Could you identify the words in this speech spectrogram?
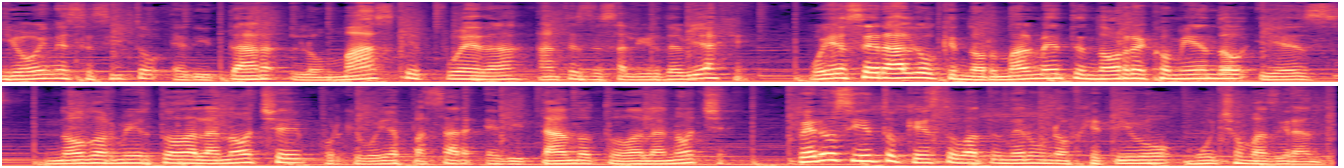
y hoy necesito editar lo más que pueda antes de salir de viaje. Voy a hacer algo que normalmente no recomiendo y es no dormir toda la noche porque voy a pasar editando toda la noche. Pero siento que esto va a tener un objetivo mucho más grande.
